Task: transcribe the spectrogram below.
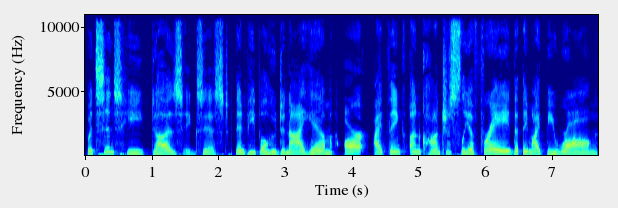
But since he does exist, then people who deny him are, I think, unconsciously afraid that they might be wrong,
